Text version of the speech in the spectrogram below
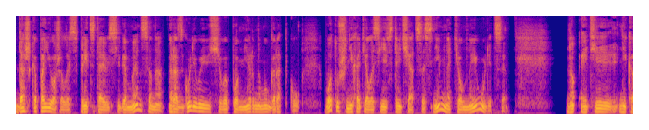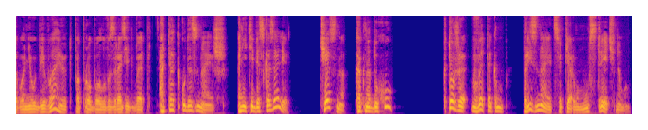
Дашка поежилась, представив себе Мэнсона, разгуливающего по мирному городку. Вот уж не хотелось ей встречаться с ним на темной улице. «Но эти никого не убивают», — попробовал возразить Бет. «А ты откуда знаешь? Они тебе сказали? Честно, как на духу? Кто же в этом признается первому встречному?»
